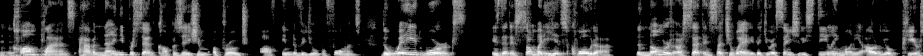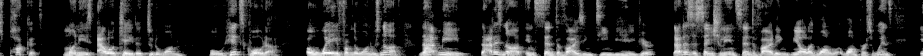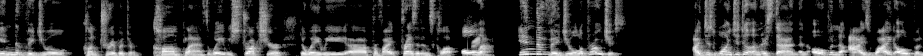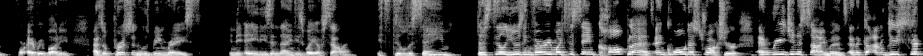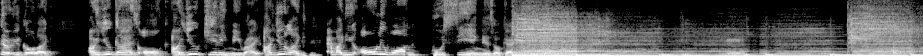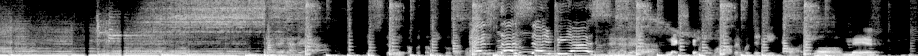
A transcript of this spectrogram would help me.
Mm-hmm. Comp plans have a 90% compensation approach of individual performance. The way it works is that if somebody hits quota, the numbers are set in such a way that you're essentially stealing money out of your peer's pocket. Money is allocated to the one who hits quota away from the one who's not. That mean that is not incentivizing team behavior. That is essentially incentivizing, you know, like one, one person wins. Individual contributor, comp plans, the way we structure, the way we uh, provide president's club, all right. that individual approaches. I just want you to understand and open the eyes wide open for everybody as a person who's been raised in the 80s and 90s way of selling it's still the same. They're still using very much the same comp plans and quota structure and region assignments. And you sit there, you go like, are you guys all, are you kidding me? Right? Are you like, mm-hmm. am I the only one who's seeing this? Okay. Oh man.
